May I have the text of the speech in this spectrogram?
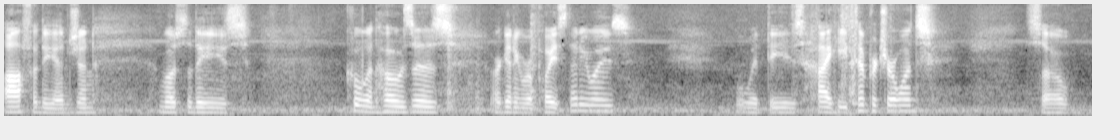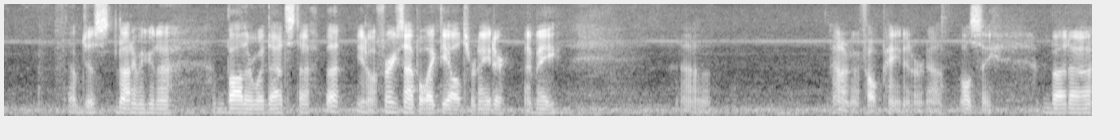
off of the engine. Most of these coolant hoses are getting replaced anyways with these high heat temperature ones. So I'm just not even gonna bother with that stuff. But you know, for example, like the alternator, I may. Uh, I don't know if I'll paint it or not. We'll see. But uh,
